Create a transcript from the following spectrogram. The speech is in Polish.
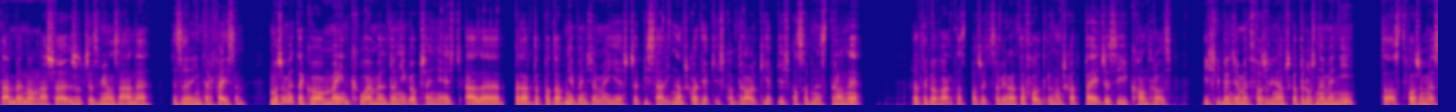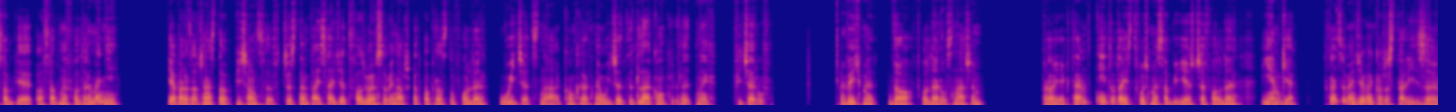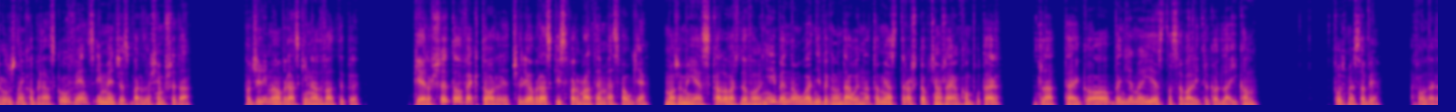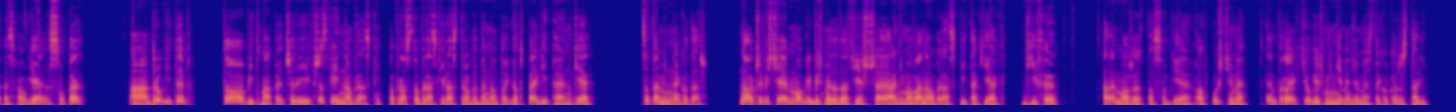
Tam będą nasze rzeczy związane z interfejsem. Możemy tego main QML do niego przenieść, ale prawdopodobnie będziemy jeszcze pisali na przykład jakieś kontrolki, jakieś osobne strony. Dlatego warto stworzyć sobie na to folder, na przykład pages i controls. Jeśli będziemy tworzyli na przykład różne menu, to stworzymy sobie osobny folder menu. Ja bardzo często pisząc w czystym PySide tworzyłem sobie na przykład po prostu folder widgets na konkretne widgety dla konkretnych feature'ów. Wejdźmy do folderu z naszym projektem i tutaj stwórzmy sobie jeszcze folder img. W końcu będziemy korzystali z różnych obrazków, więc images bardzo się przyda. Podzielimy obrazki na dwa typy. Pierwszy to wektory, czyli obrazki z formatem SVG. Możemy je skalować dowolnie i będą ładnie wyglądały, natomiast troszkę obciążają komputer, dlatego będziemy je stosowali tylko dla ikon. Stwórzmy sobie folder SVG, super. A drugi typ to bitmapy, czyli wszystkie inne obrazki. Po prostu obrazki rastrowe, będą to JPEGi, PNG, co tam innego dasz. No oczywiście moglibyśmy dodać jeszcze animowane obrazki, takie jak GIFy, ale może to sobie odpuścimy. W tym projekcie, uwierz mi, nie będziemy z tego korzystali.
